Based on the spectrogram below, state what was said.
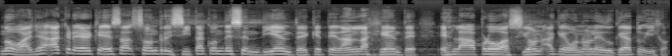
No vaya a creer que esa sonrisita condescendiente que te dan la gente es la aprobación a que vos no le eduques a tu hijo.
